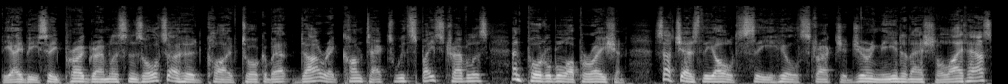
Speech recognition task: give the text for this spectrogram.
The ABC program listeners also heard Clive talk about direct contacts with space travellers and portable operation, such as the old Sea Hill structure during the International Lighthouse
